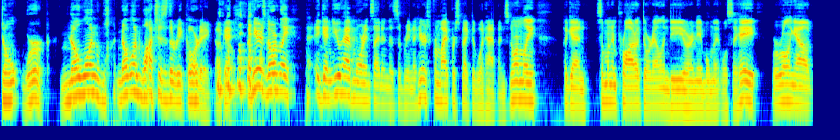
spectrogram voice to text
don't work. No one no one watches the recording okay? So here's normally again you have more insight into this, sabrina. Here's from my perspective what happens. Normally again someone in product or l&d or enablement will say hey we're rolling out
